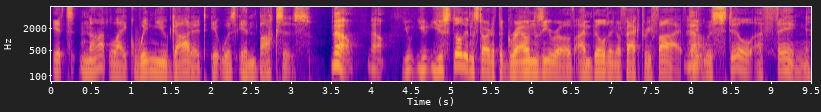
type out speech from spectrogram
It's not like when you got it, it was in boxes. No, no. You, you you still didn't start at the ground zero of I'm building a factory five. And No. it was still a thing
